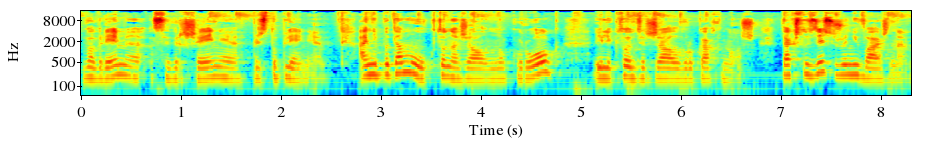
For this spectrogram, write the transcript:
во время совершения преступления, а не потому, кто нажал на курок или кто держал в руках нож. Так что здесь уже не важно,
